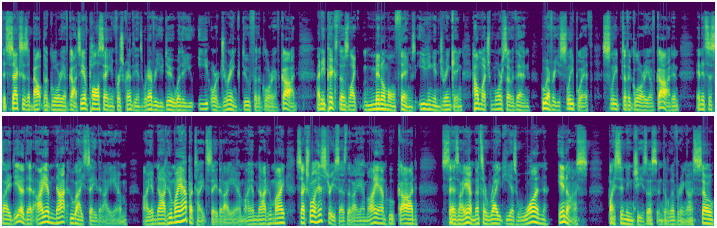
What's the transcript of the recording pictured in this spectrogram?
that sex is about the glory of God. So you have Paul saying in 1 Corinthians, whatever you do, whether you eat or drink, do for the glory of God. And he picks those like minimal things, eating and drinking, how much more so than whoever you sleep with, sleep to the glory of God. And and it's this idea that I am not who I say that I am. I am not who my appetites say that I am. I am not who my sexual history says that I am. I am who God says I am. That's a right He has won in us by sending Jesus and delivering us. So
